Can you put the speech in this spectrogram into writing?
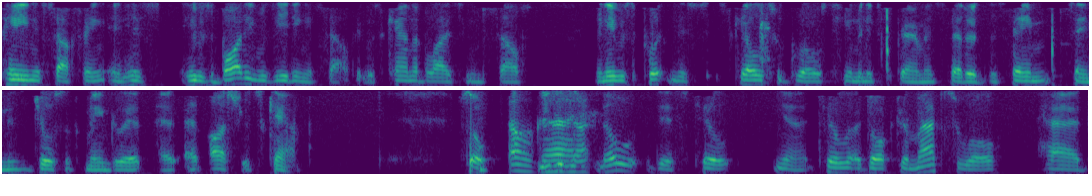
pain and suffering, and his his body was eating itself. It was cannibalizing himself, and he was put in this skeletal growth human experiments that are the same same as Joseph Mengele at, at Auschwitz camp. So Oh, we did not know this till yeah till uh, Dr. Matsuo had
